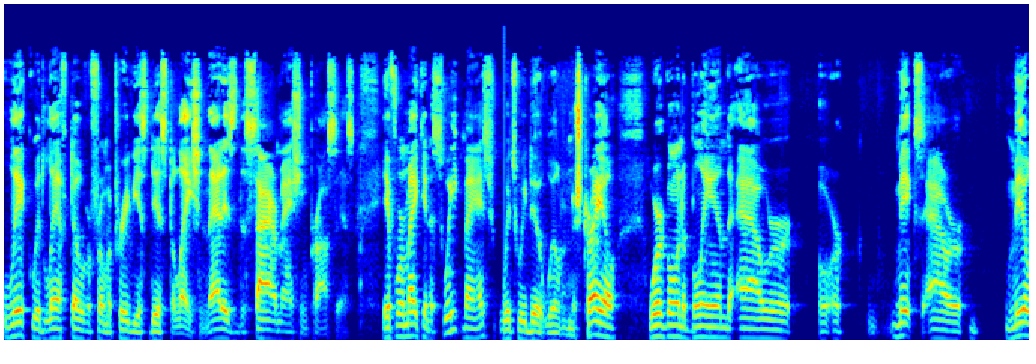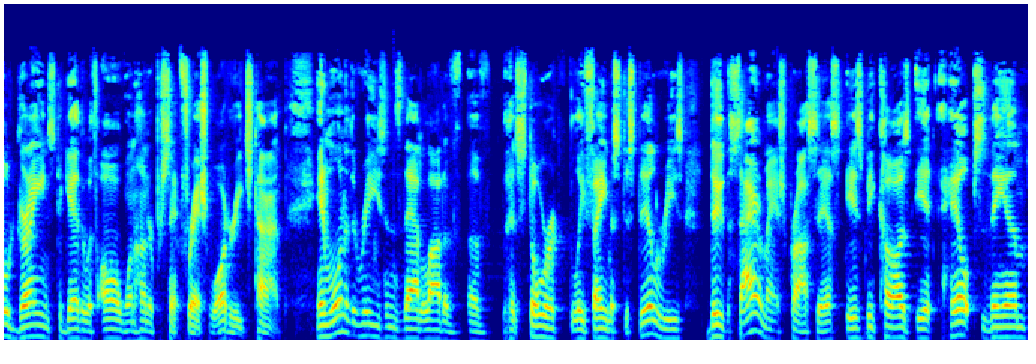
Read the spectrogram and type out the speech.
liquid left over from a previous distillation. That is the sour mashing process. If we're making a sweet mash, which we do at Wilderness Trail, we're going to blend our or mix our milled grains together with all 100% fresh water each time. And one of the reasons that a lot of, of historically famous distilleries do the sour mash process is because it helps them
